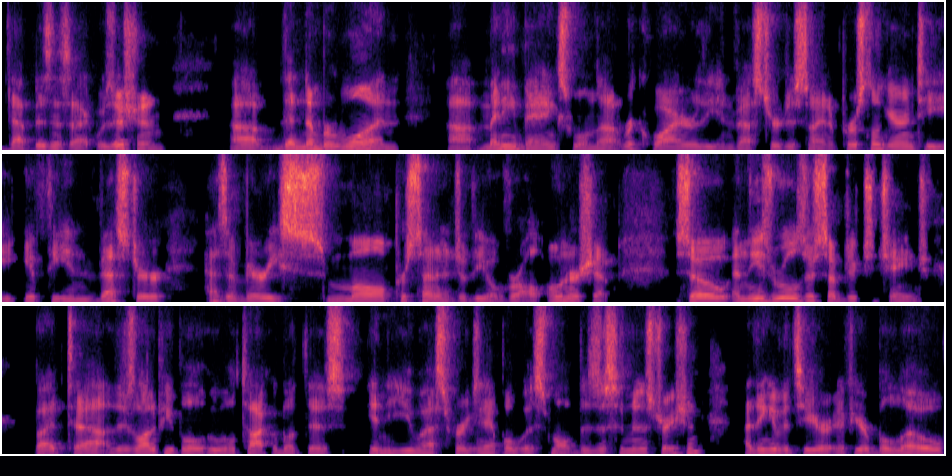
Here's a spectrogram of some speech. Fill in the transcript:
that business acquisition, uh, then number one, uh, many banks will not require the investor to sign a personal guarantee if the investor has a very small percentage of the overall ownership. So, and these rules are subject to change, but uh, there's a lot of people who will talk about this in the U.S., for example, with Small Business Administration. I think if it's your if you're below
